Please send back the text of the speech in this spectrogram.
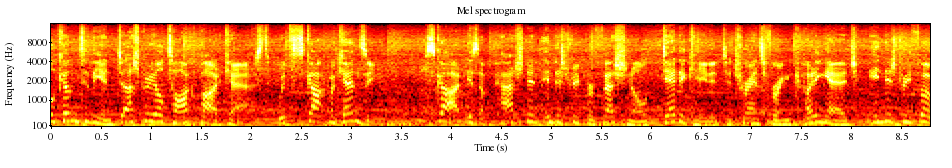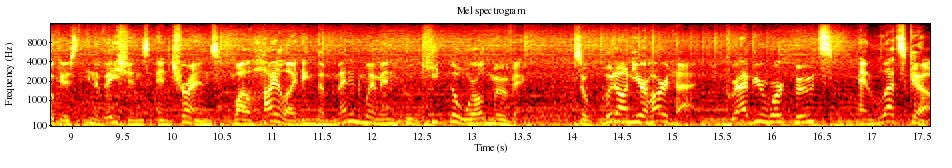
Welcome to the Industrial Talk Podcast with Scott Mackenzie. Scott is a passionate industry professional dedicated to transferring cutting edge, industry focused innovations and trends while highlighting the men and women who keep the world moving. So put on your hard hat, grab your work boots, and let's go.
